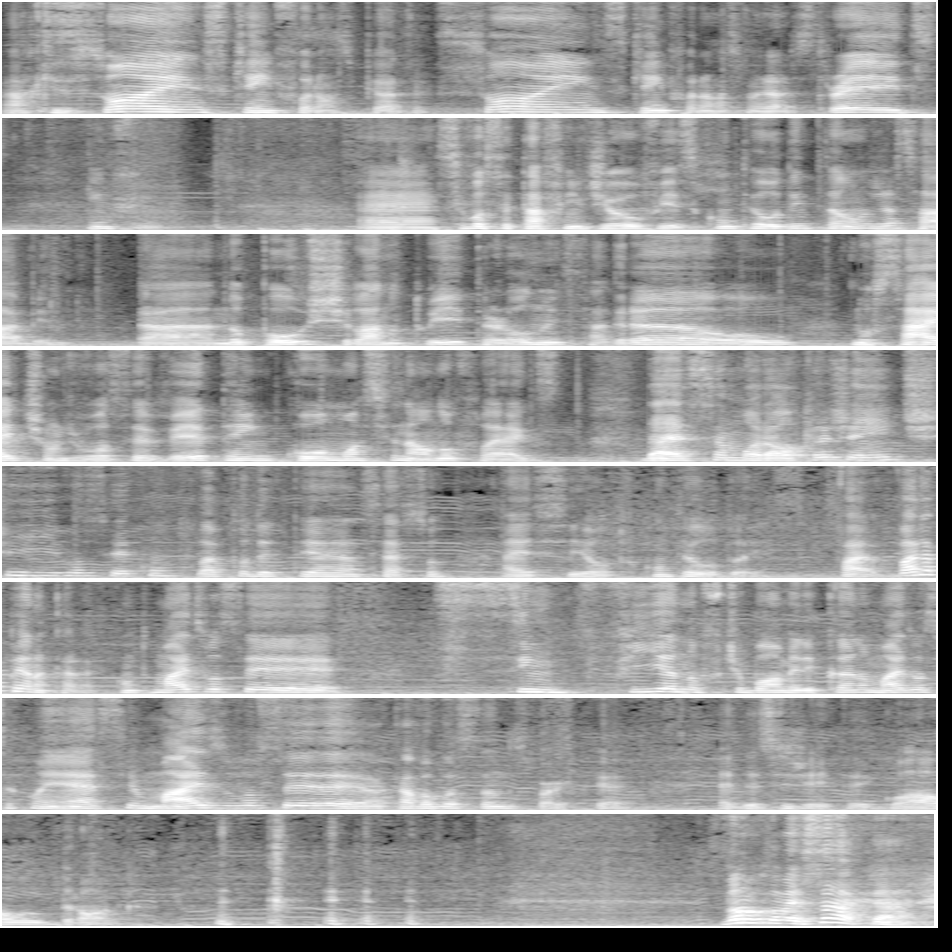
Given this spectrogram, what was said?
aquisições, quem foram as piores aquisições, quem foram as melhores trades, enfim. É, se você tá afim de ouvir esse conteúdo, então já sabe. Ah, no post lá no Twitter, ou no Instagram, ou no site onde você vê, tem como assinar o NoFlags. Dá essa moral pra gente e você vai poder ter acesso a esse outro conteúdo aí. Va- Vale a pena, cara. Quanto mais você se enfia no futebol americano, mais você conhece, mais você acaba gostando do esporte. Porque é, é desse jeito, é igual droga. Vamos começar, cara?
